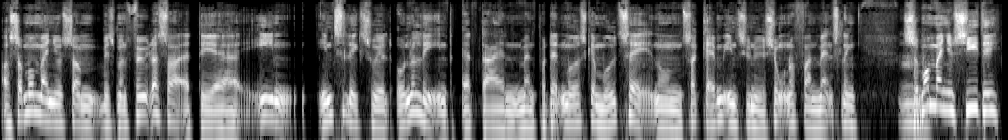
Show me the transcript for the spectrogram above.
Og så må man jo, som, hvis man føler sig, at det er en intellektuelt underlænt, at der er en, man på den måde skal modtage nogle så grimme insinuationer fra en mandsling, mm. så må man jo sige det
